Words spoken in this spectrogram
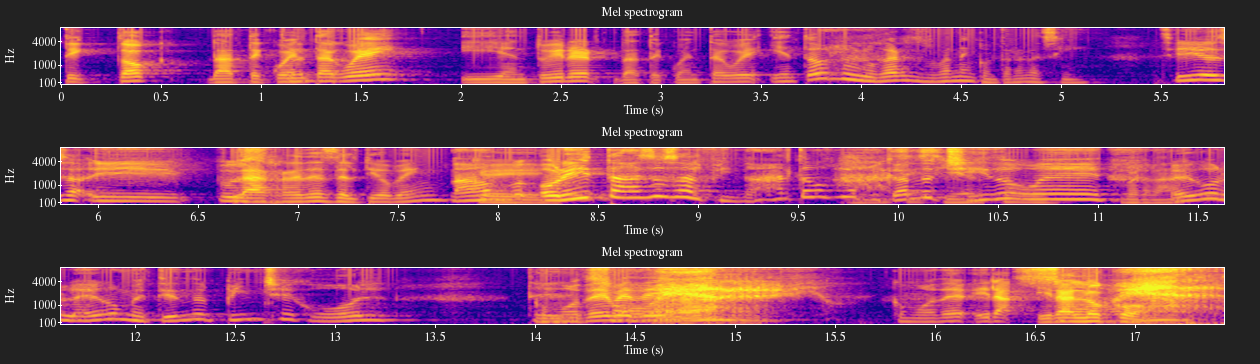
TikTok, date cuenta, güey. Y en Twitter, date cuenta, güey. Y en todos los lugares nos van a encontrar así. Sí, o sea, y pues... Las redes del tío Ben. No, que- pues, ahorita, eso es al final, estamos Ah, sí, platicando chido, güey. Luego, luego metiendo el pinche gol. Como debe de. Como de. Mira, mira, loco.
